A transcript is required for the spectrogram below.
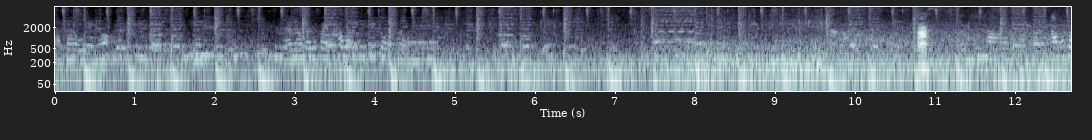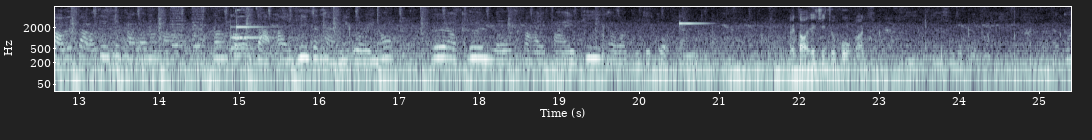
อาป้าอวยเนาะแล้วเราก็จะไปเข้าวัดที่โกะค่ะวันนี้อะเอากระเป๋าไปฝากไว้ที่ที่พักแล้วนะคะ เราก็จะไปที่สถานีโอเรโนะเพื่อขึ้นรถไฟไปที่คาวากุจิโกะกันไปต่อที่ชินจูกุก่อนไปชินจูกุก่อนแล้วก็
